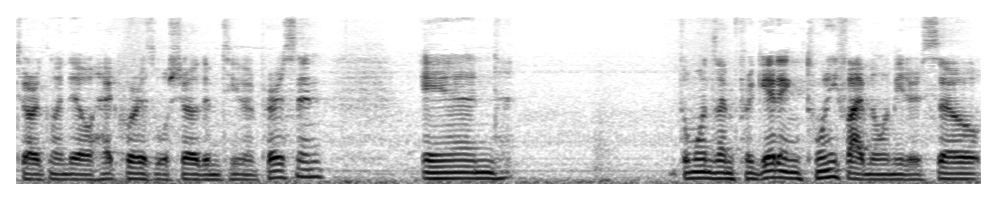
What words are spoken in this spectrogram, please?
to our Glendale headquarters. We'll show them to you in person. And the ones I'm forgetting, 25 millimeters. So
